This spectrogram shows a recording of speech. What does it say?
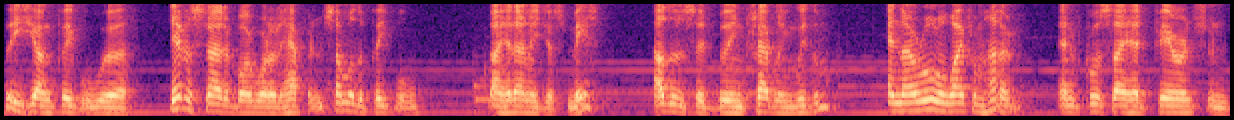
these young people were devastated by what had happened. Some of the people they had only just met, others had been travelling with them, and they were all away from home. And of course, they had parents and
